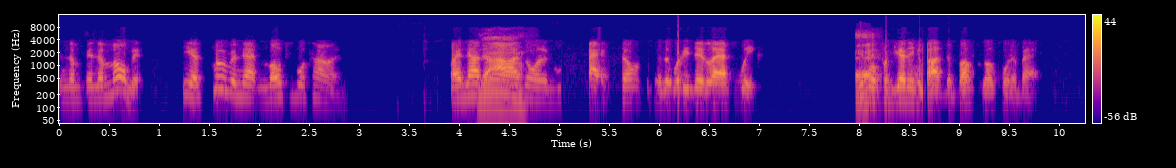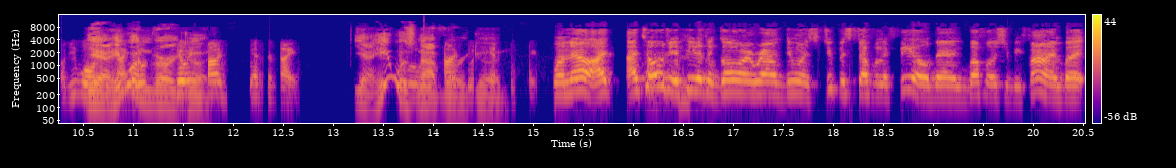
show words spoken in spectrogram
in the in the moment. He has proven that multiple times. Right now, the yeah. odds on Mac Jones because of what he did last week. People right. forgetting about the Buffalo quarterback. But he yeah, he wasn't very good. Tonight. Yeah, he was he not very good. Well, no, I, I told you if he doesn't go around doing stupid stuff on the field, then Buffalo should be fine. But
